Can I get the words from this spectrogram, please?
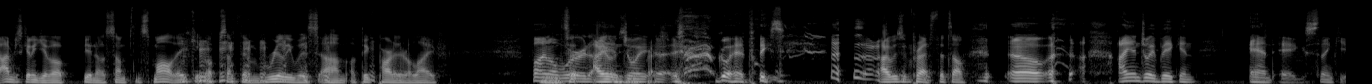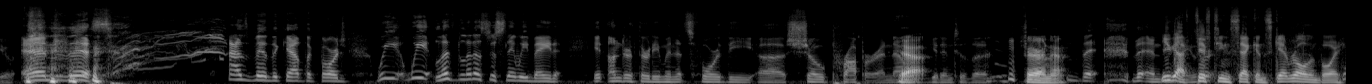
I'm just going to give up, you know, something small. They gave up something really was um, a big part of their life. Final Mm, so word. I I, enjoy. Uh, go ahead, please. I was impressed. That's all. Oh, I enjoy bacon and eggs. Thank you. And this has been the Catholic Forge. We we let let us just say we made it under thirty minutes for the uh, show proper, and now Yeah. we get into the Fair enough. the the end. You got 15 seconds. Get rolling, boy.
